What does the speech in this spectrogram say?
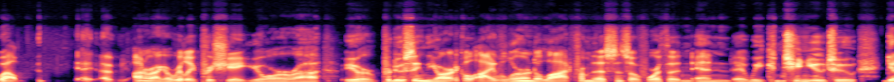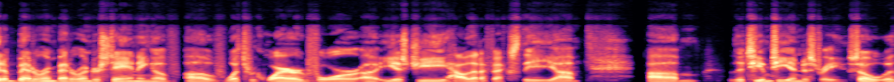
Well, uh, uh, Anurag, I really appreciate your uh, your producing the article. I've learned a lot from this and so forth, and, and uh, we continue to get a better and better understanding of of what's required for uh, ESG, how that affects the uh, um, the TMT industry. So,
